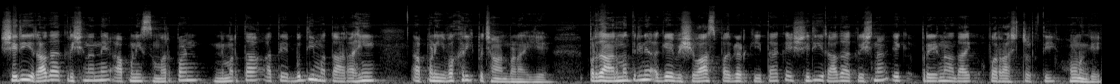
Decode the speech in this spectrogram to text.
ਸ਼੍ਰੀ ਰਾਧਾ ਕ੍ਰਿਸ਼ਨਨ ਨੇ ਆਪਣੀ ਸਮਰਪਣ, ਨਿਮਰਤਾ ਅਤੇ ਬੁੱਧੀਮਤਾ ਰਾਹੀਂ ਆਪਣੀ ਵੱਖਰੀ ਪਛਾਣ ਬਣਾਈ ਹੈ। ਪ੍ਰਧਾਨ ਮੰਤਰੀ ਨੇ ਅੱਗੇ ਵਿਸ਼ਵਾਸ ਪ੍ਰਗਟ ਕੀਤਾ ਕਿ ਸ਼੍ਰੀ ਰਾਧਾ ਕ੍ਰਿਸ਼ਨਨ ਇੱਕ ਪ੍ਰੇਰਣਾਦਾਇਕ ਉਪ ਰਾਸ਼ਟਰਪਤੀ ਹੋਣਗੇ।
